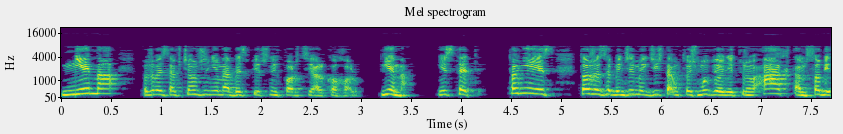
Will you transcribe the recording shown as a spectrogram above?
Nie ma, proszę Państwa, w ciąży nie ma bezpiecznych porcji alkoholu. Nie ma. Niestety. To nie jest to, że sobie będziemy gdzieś tam, ktoś mówi o niektórym, ach, tam sobie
